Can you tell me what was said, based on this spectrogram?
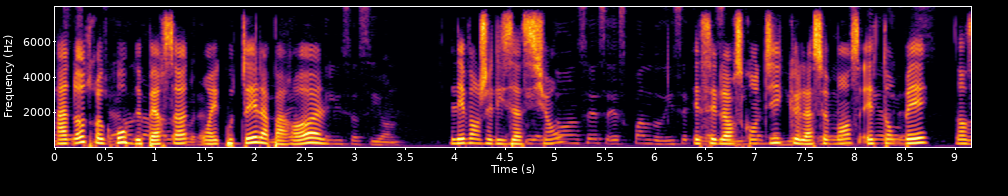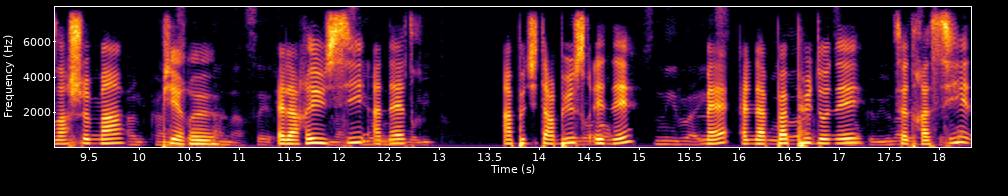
Un autre groupe de personnes ont écouté la parole, l'évangélisation, et c'est lorsqu'on dit que la semence est tombée dans un chemin pierreux. Elle a réussi à naître. Un petit arbuste est né, mais elle n'a pas pu donner cette racine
